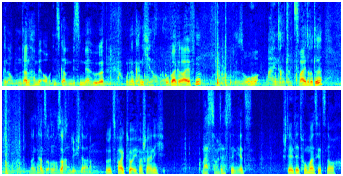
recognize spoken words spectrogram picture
genau. Und dann haben wir auch insgesamt ein bisschen mehr Höhe. Und dann kann ich hier noch rübergreifen. So, ein Drittel, zwei Drittel. Und dann kannst du auch noch Sachen durchladen. So, jetzt fragt ihr euch wahrscheinlich, was soll das denn jetzt? Stellt der Thomas jetzt noch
